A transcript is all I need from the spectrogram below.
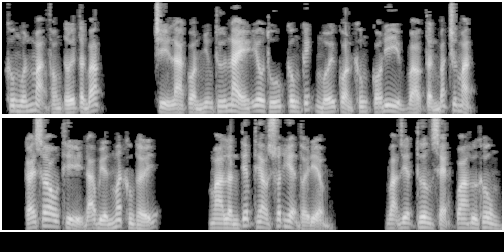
Không muốn mạng phóng tới tân bắc. Chỉ là còn những thứ này yêu thú công kích mới còn không có đi vào tần bắc trước mặt cái sau thì đã biến mất không thấy, mà lần tiếp theo xuất hiện thời điểm, vạn diệt thương xẹt qua hư không,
